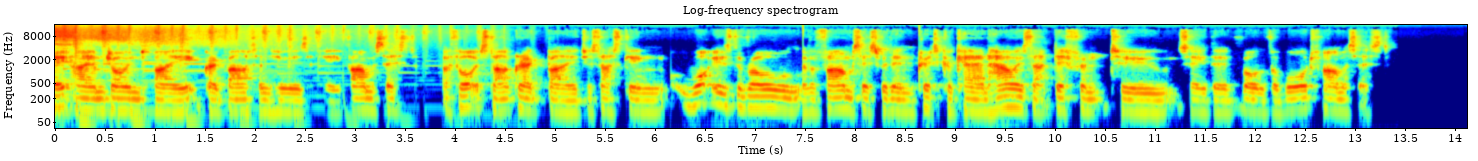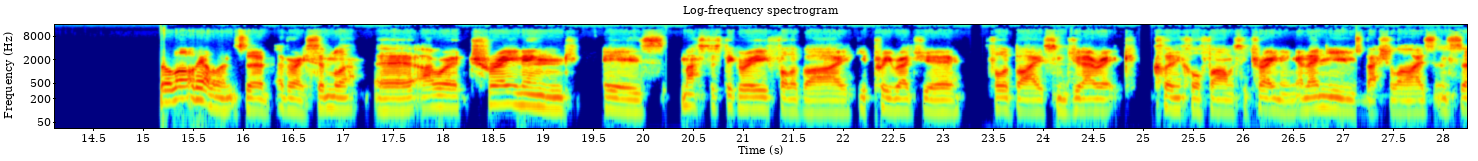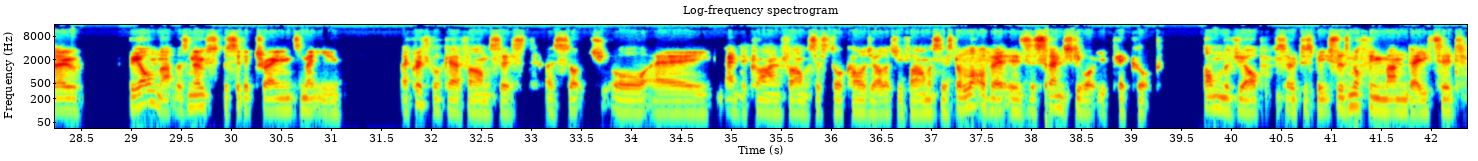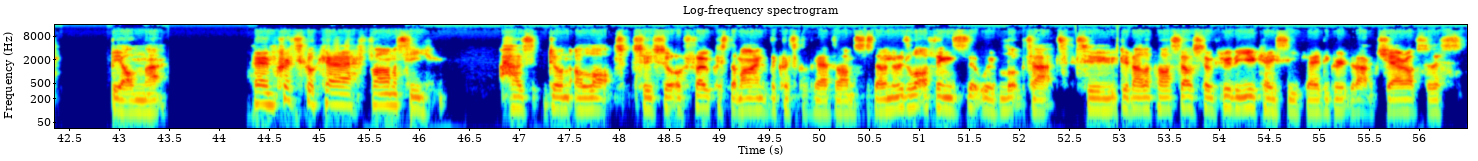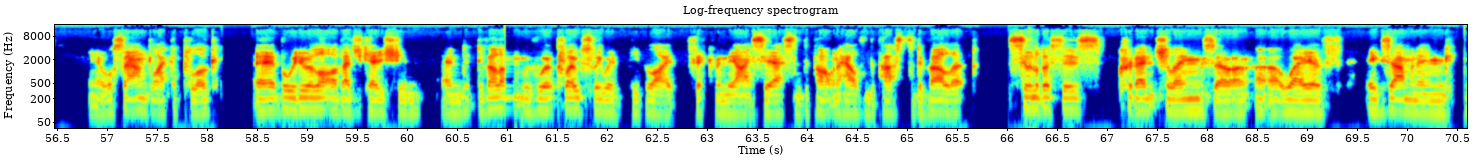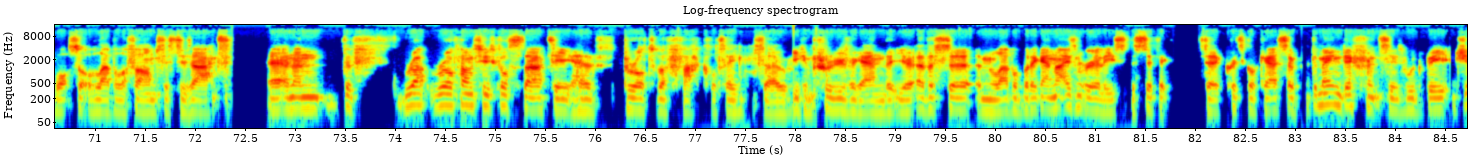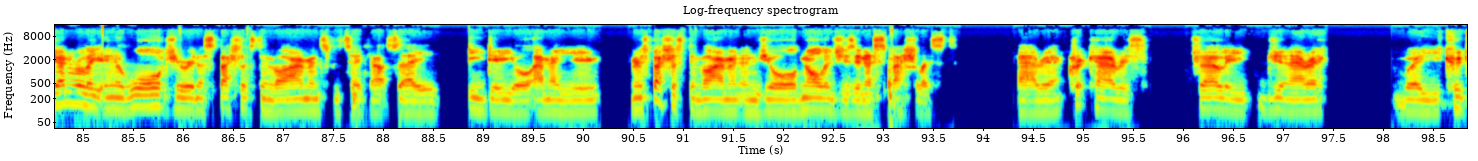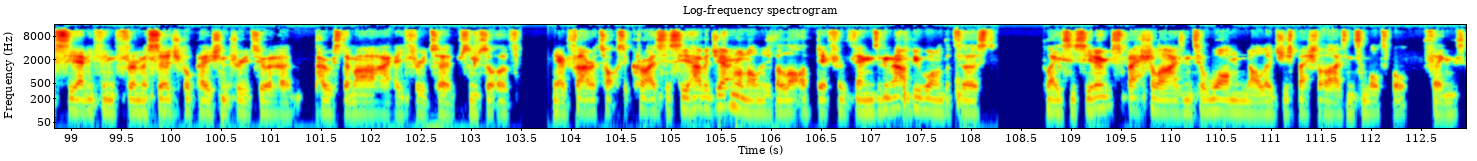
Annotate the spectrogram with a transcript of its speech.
Today I am joined by Greg Barton, who is a pharmacist. I thought I'd start, Greg, by just asking what is the role of a pharmacist within critical care and how is that different to, say, the role of a ward pharmacist? So, a lot of the elements are, are very similar. Uh, our training is master's degree followed by your pre-reg year, followed by some generic clinical pharmacy training, and then you specialize. And so Beyond that, there's no specific training to make you a critical care pharmacist as such, or a endocrine pharmacist or cardiology pharmacist. A lot of it is essentially what you pick up on the job, so to speak. So there's nothing mandated beyond that. Um, critical care pharmacy has done a lot to sort of focus the mind of the critical care pharmacist, though, and there is a lot of things that we've looked at to develop ourselves. So through the UKCK, the group that I'm chair of, so this you know will sound like a plug. Uh, but we do a lot of education and development. We've worked closely with people like FICM and the ICS and Department of Health in the past to develop syllabuses, credentialing, so a, a way of examining what sort of level a pharmacist is at. Uh, and then the Royal Pharmaceutical Society have brought up a faculty, so you can prove again that you're of a certain level. But again, that isn't really specific to critical care. So the main differences would be generally in a ward, you're in a specialist environment. We take out, say, ED or MAU, you're in a specialist environment and your knowledge is in a specialist area. Crit care is fairly generic, where you could see anything from a surgical patient through to a post MI, through to some sort of you know thyrotoxic crisis. So you have a general knowledge of a lot of different things. I think that would be one of the first places. So you don't specialize into one knowledge, you specialize into multiple things.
